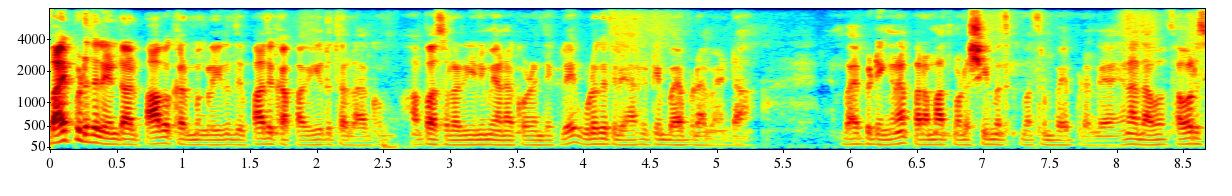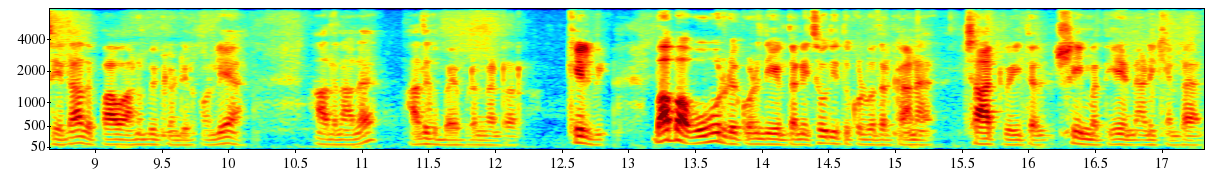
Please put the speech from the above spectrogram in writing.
பயப்படுதல் என்றால் பாவக்கர்மங்களில் இருந்து பாதுகாப்பாக இருத்தல் ஆகும் அப்பா சொல்கிறார் இனிமையான குழந்தைகளே உலகத்தில் யார்கிட்டையும் பயப்பட வேண்டாம். பயப்பட்டீங்கன்னா பரமாத்மாவோட ஸ்ரீமத்துக்கு மாத்திரம் பயப்படுங்க. ஏன்னா அது தவறு செய்தால் அது பாவம் அனுபவிக்க வேண்டியிருக்கும் இல்லையா? அதனால் அதுக்கு பயப்படுங்கன்றார். கேள்வி. பாபா ஒவ்வொரு குழந்தையும் தன்னை சோதித்துக் கொள்வதற்கான சாட் வைத்தல் ஸ்ரீமத் ஏன் அளிக்கின்றார்?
